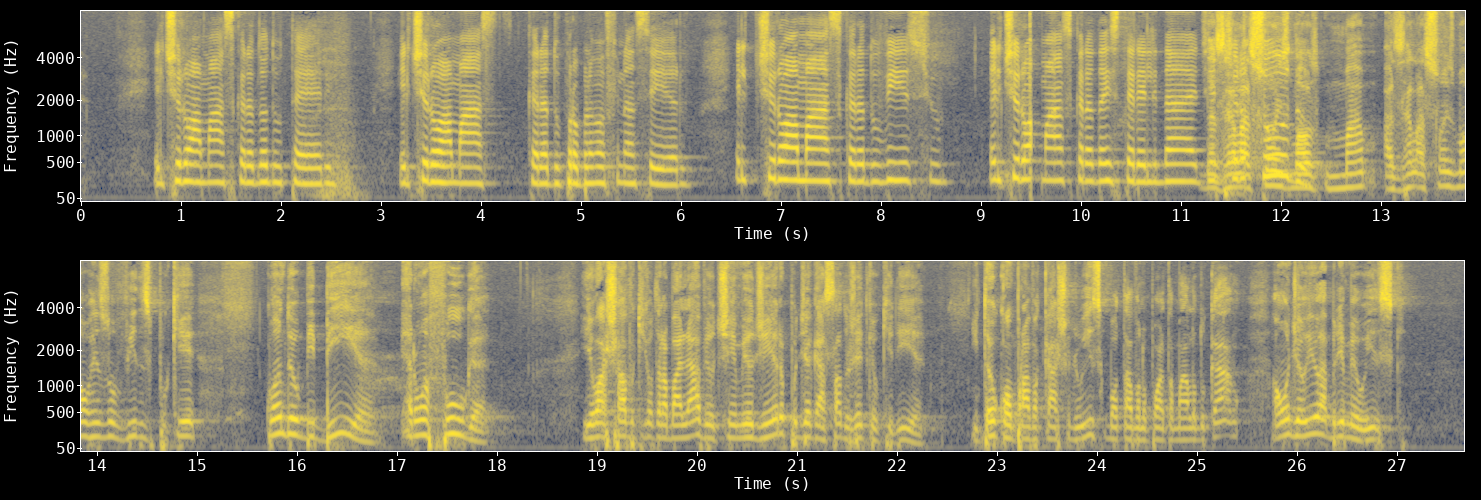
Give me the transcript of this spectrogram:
Ele tirou a máscara do adultério, ele tirou a máscara do problema financeiro, ele tirou a máscara do vício, ele tirou a máscara da esterilidade, das relações mal, mal, as relações mal resolvidas, porque quando eu bebia era uma fuga. E eu achava que eu trabalhava, eu tinha meu dinheiro, eu podia gastar do jeito que eu queria. Então eu comprava caixa de uísque, botava no porta-mala do carro, aonde eu ia eu abria meu uísque.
